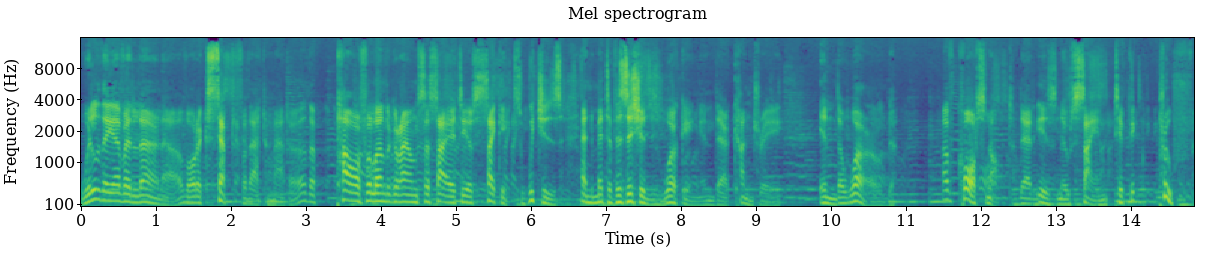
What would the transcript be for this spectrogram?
Will they ever learn of, or accept for that matter, the powerful underground society of psychics, witches, and metaphysicians working in their country, in the world? Of course not. There is no scientific proof.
